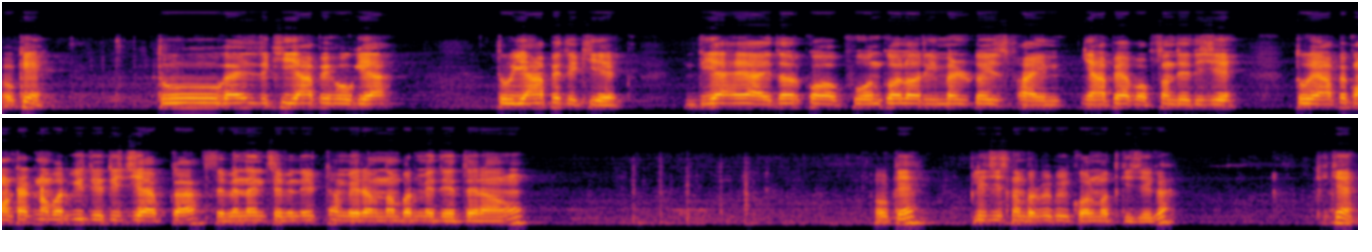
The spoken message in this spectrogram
Okay तो गाइज़ देखिए यहाँ पे हो गया। तो यहाँ पे देखिए, दिया है आइदर फ़ोन कॉल और ईमेल टू इज़ फाइन यहाँ पे आप ऑप्शन दे दीजिए। तो यहाँ पे कॉन्टैक्ट नंबर भी दे दीजिए आपका। सेवन नाइन सेवन एट मेरा नंबर में दे दे रहा हूँ। ओके प्लीज़ इस नंबर पे कोई कॉल मत कीजिएगा। ठीक है?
